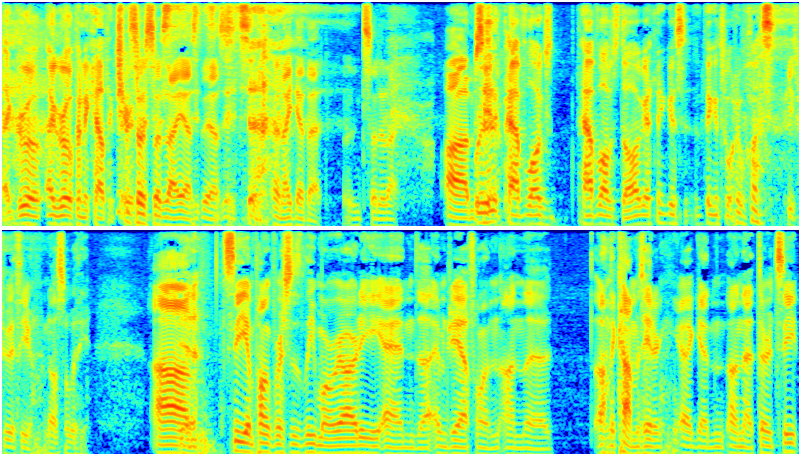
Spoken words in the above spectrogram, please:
I grew up. I grew up in a Catholic church. so so did I. Yes, it's- yes, It's, uh, and I get that, and so did I. Um, is it? Pavlov's Pavlov's dog. I think is. I think it's what it was. peace be with you, and also with you. Um, CM Punk versus Lee Moriarty and uh, MJF on on the on the commentating again on that third seat.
